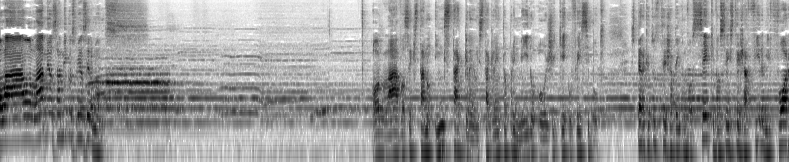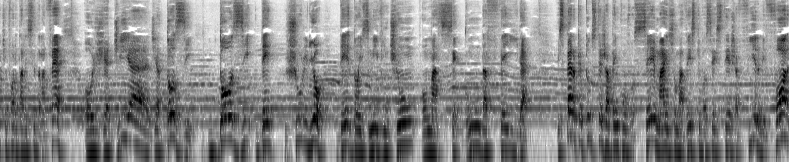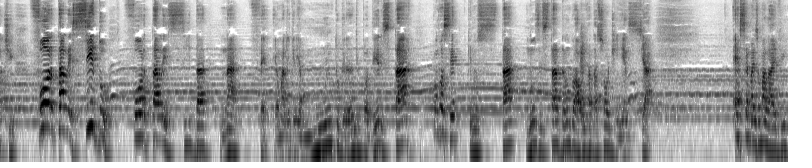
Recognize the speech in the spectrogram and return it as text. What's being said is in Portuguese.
Olá, olá, meus amigos, meus irmãos. Olá, você que está no Instagram. O Instagram então primeiro hoje que o Facebook. Espero que tudo esteja bem com você, que você esteja firme, forte fortalecida na fé. Hoje é dia, dia 12, 12 de julho de 2021, uma segunda-feira. Espero que tudo esteja bem com você, mais uma vez que você esteja firme, forte, fortalecido, fortalecida na fé. É uma alegria muito grande poder estar com você que nos está nos está dando a honra da sua audiência. Essa é mais uma live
